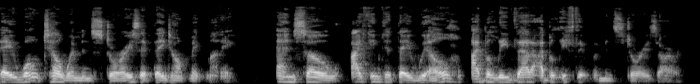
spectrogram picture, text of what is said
they won't tell women's stories if they don't make money. And so I think that they will. I believe that. I believe that women's stories are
